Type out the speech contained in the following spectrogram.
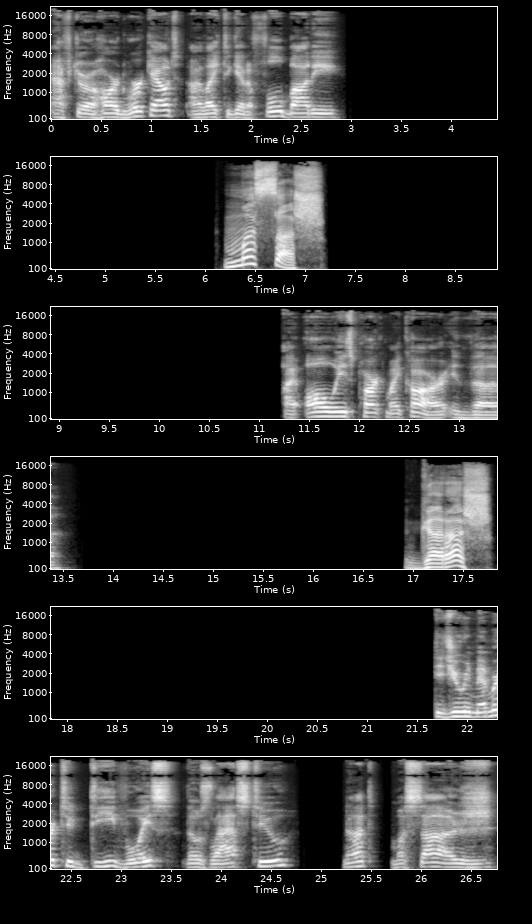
After a hard workout, I like to get a full body. Массаж. I always park my car in the. Гараж. Did you remember to de-voice those last two? Not massage,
